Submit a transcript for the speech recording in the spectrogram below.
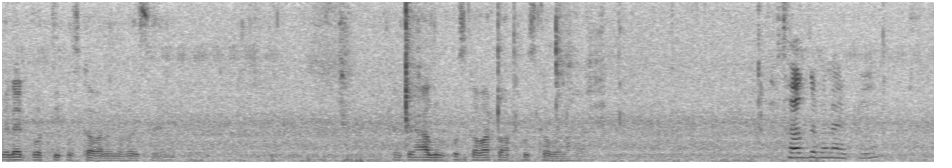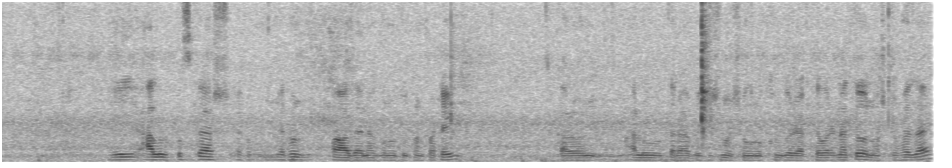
প্লেট ভর্তি ফুচকা বানানো হয়েছে। একে আলুর ফুচকা বা টক ফুচকা বলা হয়। সস দেবো না একটু এই আলুর ফুচকা এখন এখন পাওয়া যায় না কোনো দোকানপাটেই কারণ আলু তারা বেশি সময় সংরক্ষণ করে রাখতে পারে না তো নষ্ট হয়ে যায়।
